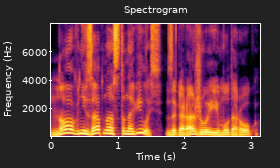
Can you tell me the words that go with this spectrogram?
но внезапно остановилась, загораживая ему дорогу.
